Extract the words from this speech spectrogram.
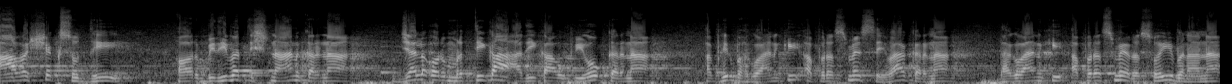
आवश्यक शुद्धि और विधिवत स्नान करना, जल और मृतिका आदि का उपयोग करना, और फिर भगवान की अपरस में सेवा करना, भगवान की अपरस में रसोई बनाना,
